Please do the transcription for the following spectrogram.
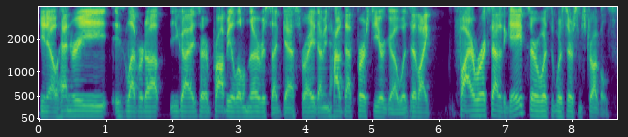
you know, Henry is levered up. You guys are probably a little nervous, I'd guess, right? I mean, how'd that first year go? Was it like fireworks out of the gates or was, was there some struggles?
